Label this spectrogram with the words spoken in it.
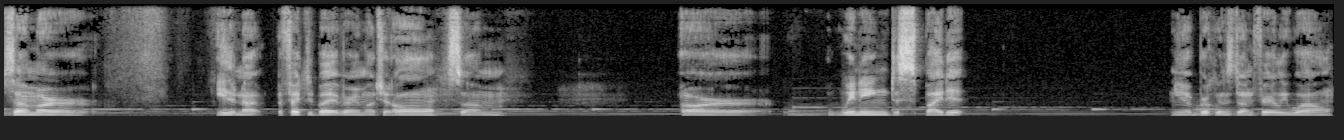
Some are either not affected by it very much at all, some are winning despite it. You know, Brooklyn's done fairly well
